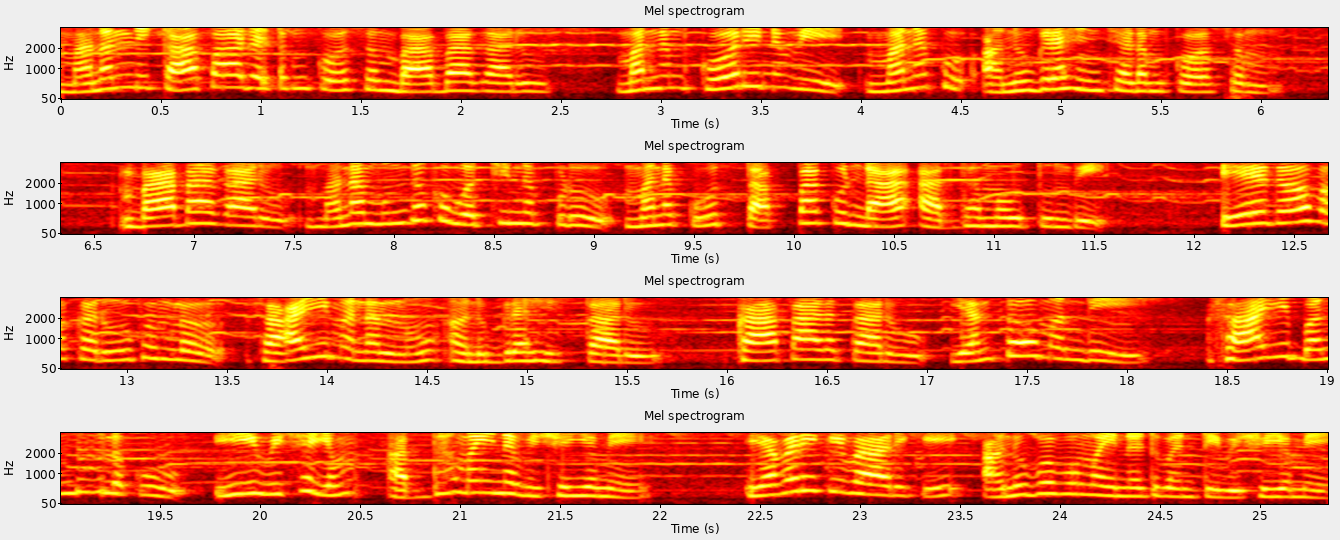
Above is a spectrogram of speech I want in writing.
మనల్ని కాపాడటం కోసం బాబాగారు మనం కోరినవి మనకు అనుగ్రహించడం కోసం. బాబాగారు మన ముందుకు వచ్చినప్పుడు మనకు తప్పకుండా అర్థమవుతుంది. ఏదో ఒక రూపంలో సాయి మనల్ని అనుగ్రహిస్తారు కాపాడతారు. ఎంతోమంది సాయి బంధువులకు ఈ విషయం అర్థమైన విషయమే. ఎవరికి వారికి అనుభవమైనటువంటి విషయమే.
